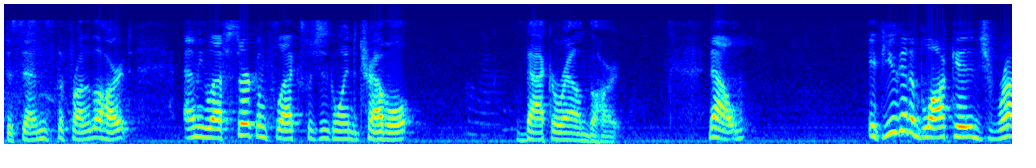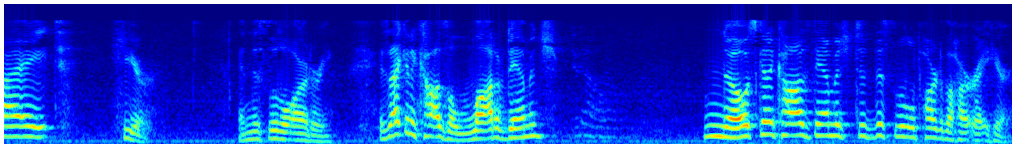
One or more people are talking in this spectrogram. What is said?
descends the front of the heart, and the left circumflex, which is going to travel back around the heart. Now, if you get a blockage right here in this little artery, is that going to cause a lot of damage? No, it's going to cause damage to this little part of the heart right here,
